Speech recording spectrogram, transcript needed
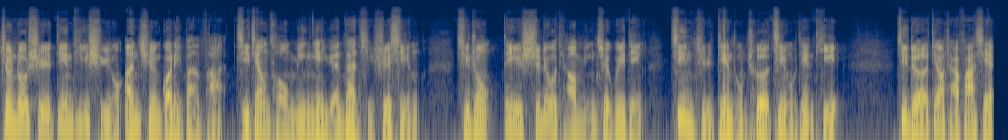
郑州市电梯使用安全管理办法即将从明年元旦起施行，其中第十六条明确规定禁止电动车进入电梯。记者调查发现，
